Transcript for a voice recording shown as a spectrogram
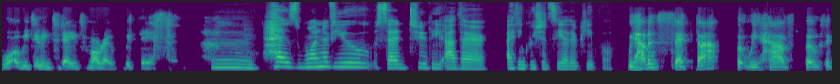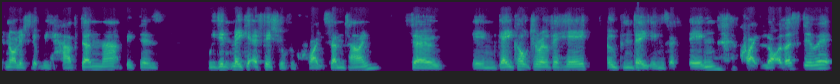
what are we doing today and tomorrow with this? Mm. Has one of you said to the other, I think we should see other people? We haven't said that, but we have both acknowledged that we have done that because we didn't make it official for quite some time. So in gay culture over here, open dating's a thing. Quite a lot of us do it.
